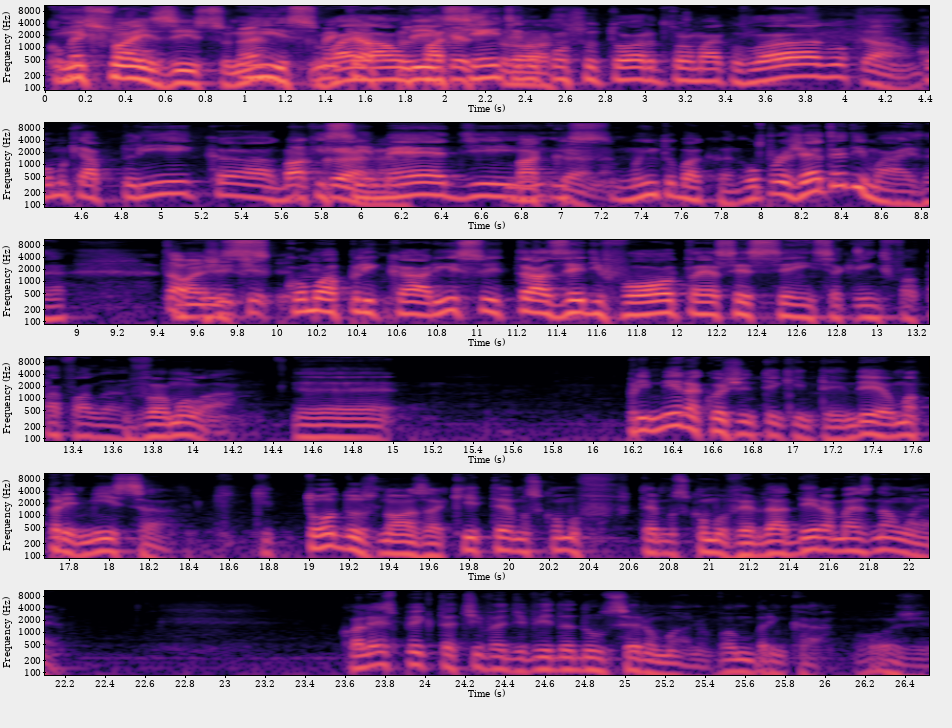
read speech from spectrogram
como é que faz isso, né? Isso, Como é vai que lá um paciente no consultório do Dr. Marcos Lago, Então. como que aplica, o que que, Bacana. se mede. Bacana. Isso, muito bacana. O projeto é demais, né? Então, a Mas gente- como aplicar isso e trazer de volta essa essência que a gente está falando. Vamos lá. É, Primeira coisa que a gente tem que entender é uma premissa que, que todos nós aqui temos como, temos como verdadeira, mas não é. Qual é a expectativa de vida de um ser humano? Vamos brincar. Hoje,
